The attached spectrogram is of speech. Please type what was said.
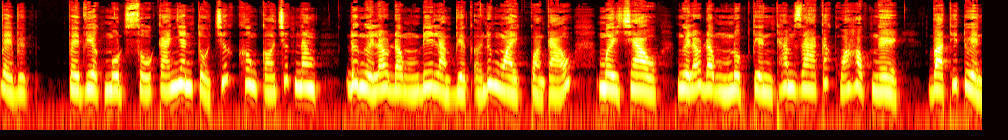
về việc, về việc một số cá nhân tổ chức không có chức năng đưa người lao động đi làm việc ở nước ngoài quảng cáo, mời chào người lao động nộp tiền tham gia các khóa học nghề và thi tuyển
